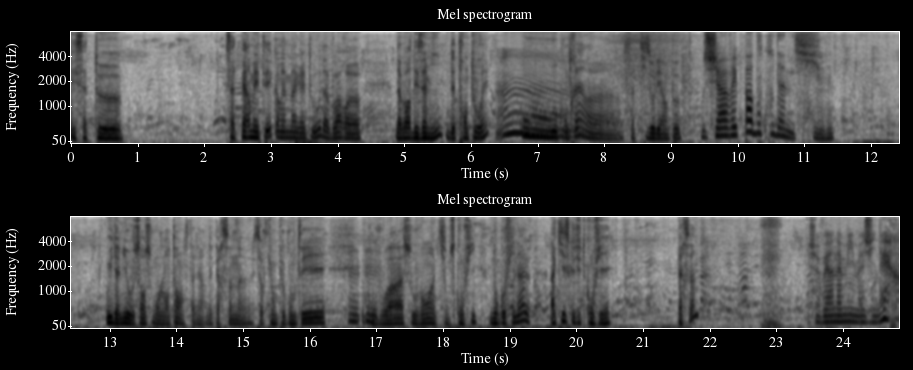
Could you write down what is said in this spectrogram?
Et ça te, ça te permettait quand même malgré tout d'avoir, euh, d'avoir des amis, d'être entouré, ou au Hmm. contraire, euh, ça t'isolait un peu? J'avais pas beaucoup d'amis. Mhm. Oui, d'amis au sens où on l'entend, c'est-à-dire des personnes sur qui on peut compter, qu'on voit souvent, à qui on se confie. Donc au final, à qui est-ce que tu te confiais? Personne? J'avais un ami imaginaire.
